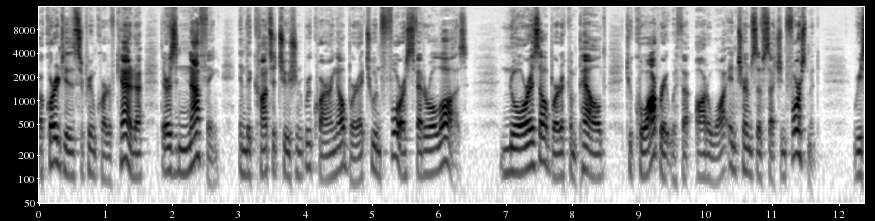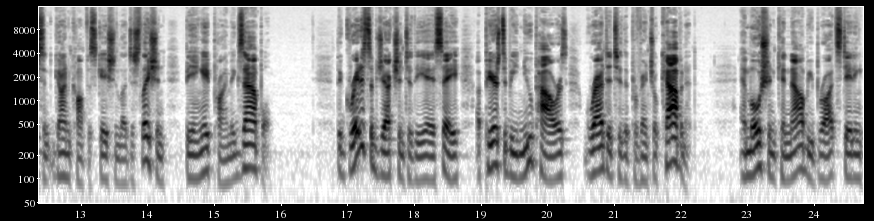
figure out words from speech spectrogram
According to the Supreme Court of Canada, there is nothing in the Constitution requiring Alberta to enforce federal laws, nor is Alberta compelled to cooperate with Ottawa in terms of such enforcement, recent gun confiscation legislation being a prime example. The greatest objection to the ASA appears to be new powers granted to the provincial cabinet a motion can now be brought stating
